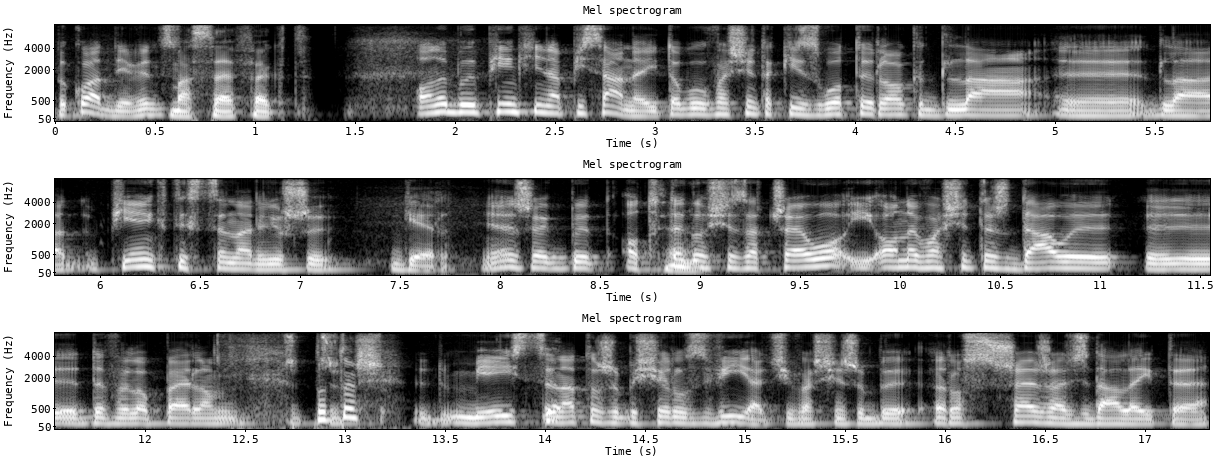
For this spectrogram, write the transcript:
Dokładnie, więc Mass Effect. One były pięknie napisane i to był właśnie taki złoty rok dla, y, dla pięknych scenariuszy gier, nie? że jakby od tak. tego się zaczęło i one właśnie też dały y, deweloperom czy, też, miejsce to... na to, żeby się rozwijać i właśnie, żeby rozszerzać dalej te,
